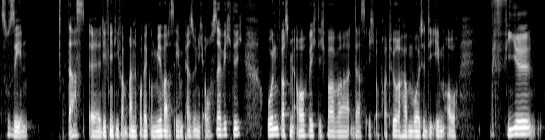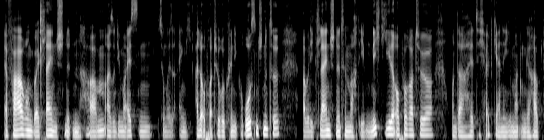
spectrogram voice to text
zu sehen. Das äh, definitiv am Rande vorweg. Und mir war das eben persönlich auch sehr wichtig. Und was mir auch wichtig war, war, dass ich Operateure haben wollte, die eben auch viel Erfahrung bei kleinen Schnitten haben. Also die meisten, beziehungsweise eigentlich alle Operateure können die großen Schnitte, aber die kleinen Schnitte macht eben nicht jeder Operateur. Und da hätte ich halt gerne jemanden gehabt,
